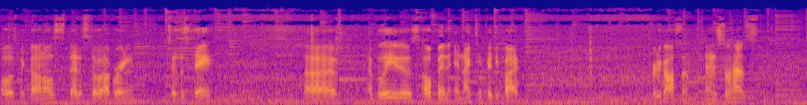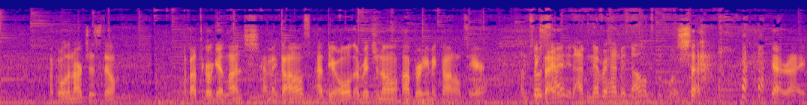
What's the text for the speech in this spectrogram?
All those McDonald's that is still operating to this day. Uh, I believe it was open in 1955. Pretty awesome, and it still has a golden arches still. About to go get lunch at McDonald's at the old original operating McDonald's here. I'm so Excited? excited. I've never had McDonald's before. yeah, right.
